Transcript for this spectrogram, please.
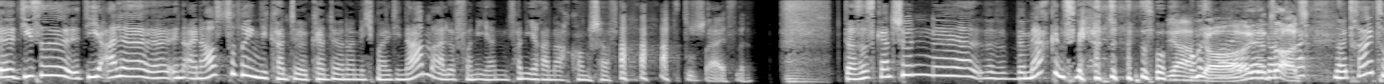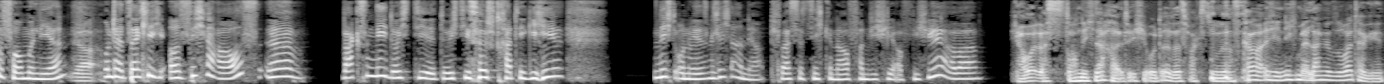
äh, diese, die alle äh, in ein Haus zu bringen, die könnte, könnte ja noch nicht mal die Namen alle von ihren, von ihrer Nachkommenschaft. Ach du Scheiße. Das ist ganz schön äh, bemerkenswert, so, Ja. um es Ja, mal äh, neutral, neutral zu formulieren. Ja. Und tatsächlich aus sich heraus äh, wachsen die durch die durch diese Strategie nicht unwesentlich an. Ja, ich weiß jetzt nicht genau von wie viel auf wie viel, aber Ja, aber das ist doch nicht nachhaltig, oder? Das Wachstum, das kann eigentlich nicht mehr lange so weitergehen.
